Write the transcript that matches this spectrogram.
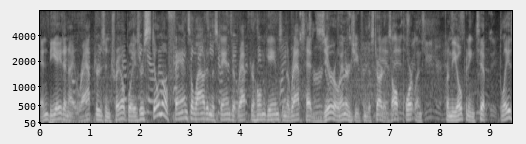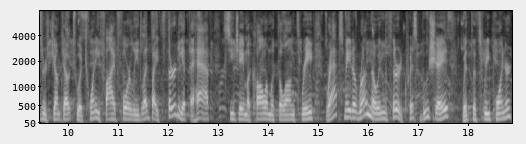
NBA tonight, Raptors and Trailblazers. Still no fans allowed in the stands at Raptor home games, and the Raps had zero energy from the start. It was all Portland from the opening tip. Blazers jumped out to a 25 4 lead, led by 30 at the half. CJ McCollum with the long three. Raps made a run, though, in the third. Chris Boucher with the three pointer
